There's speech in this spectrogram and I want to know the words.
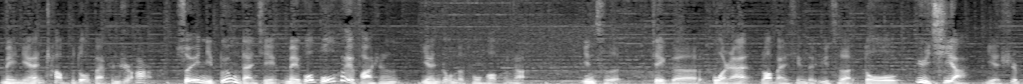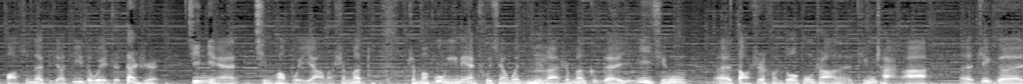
每年差不多百分之二，所以你不用担心，美国不会发生严重的通货膨胀。因此，这个果然老百姓的预测都预期啊，也是保存在比较低的位置，但是。今年情况不一样了，什么什么供应链出现问题了，什么呃疫情呃导致很多工厂停产啊，呃这个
